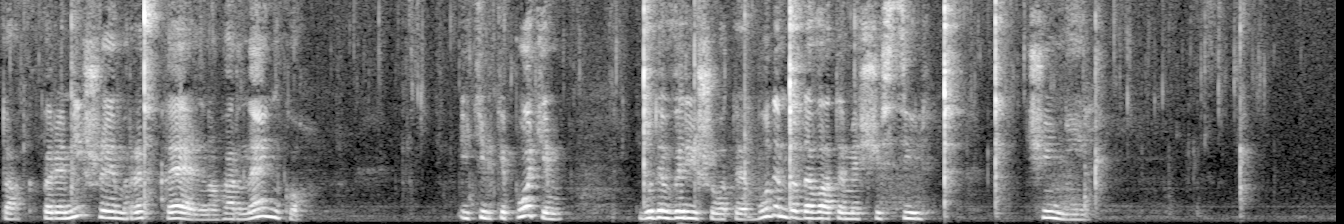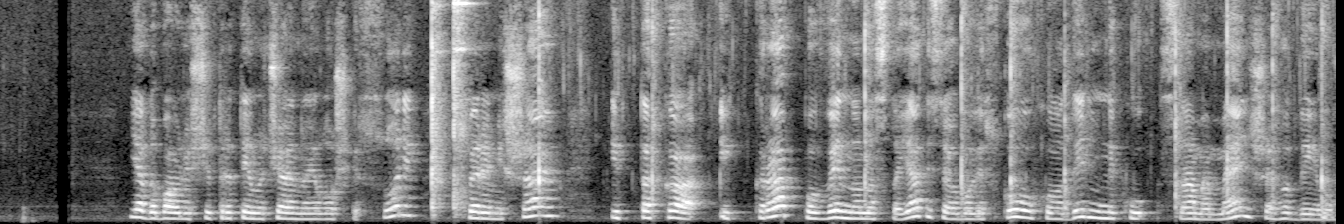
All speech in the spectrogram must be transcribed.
Так, перемішуємо ретельно, гарненько. І тільки потім будемо вирішувати, будемо додавати ми ще сіль чи ні. Я добавлю ще третину чайної ложки солі, перемішаю. І така ікра повинна настоятися обов'язково в холодильнику саме менше годину.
